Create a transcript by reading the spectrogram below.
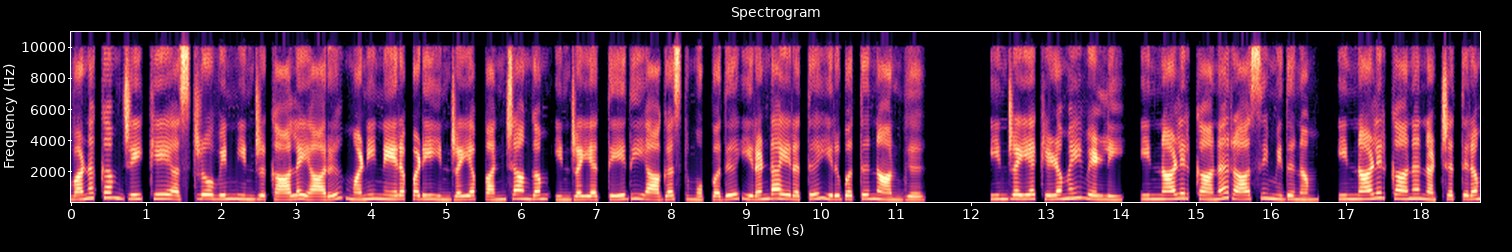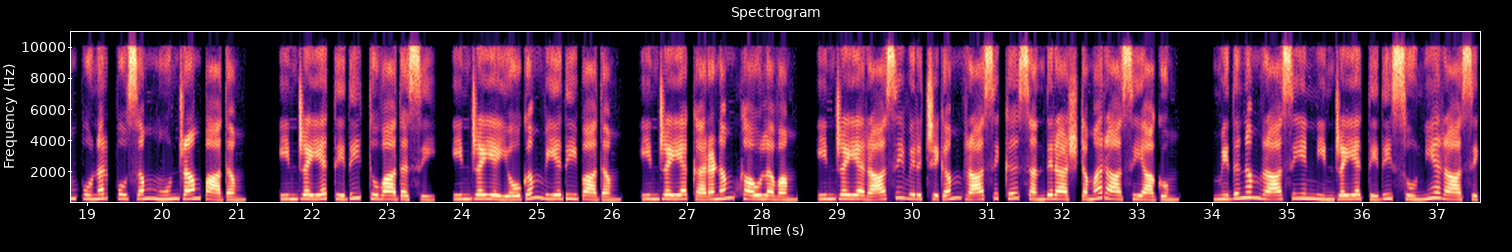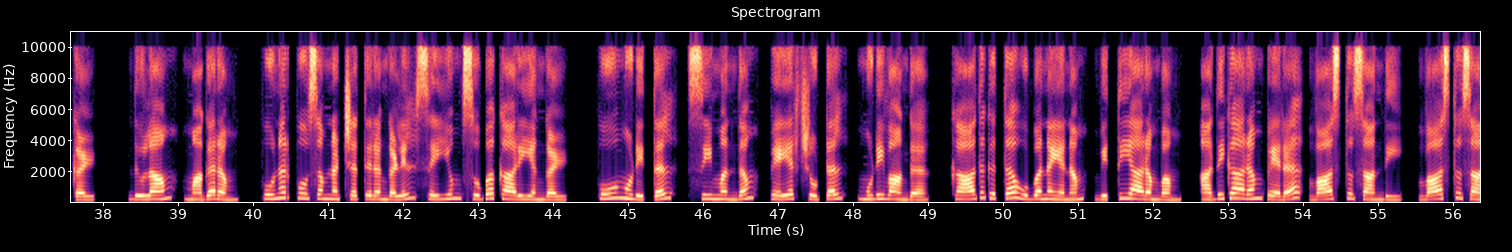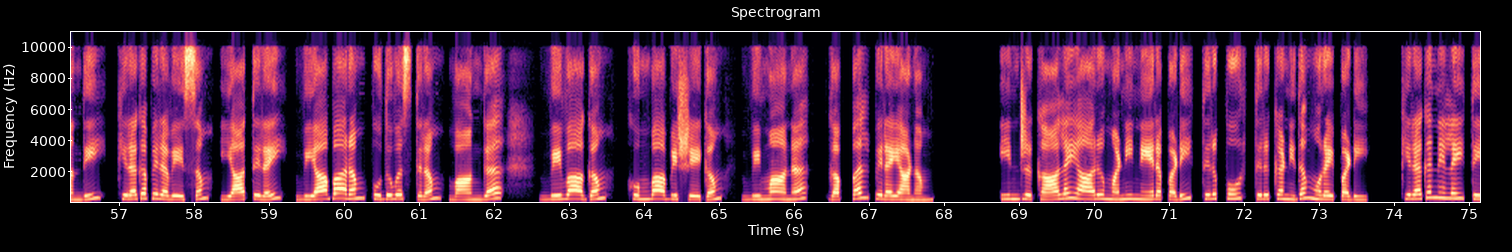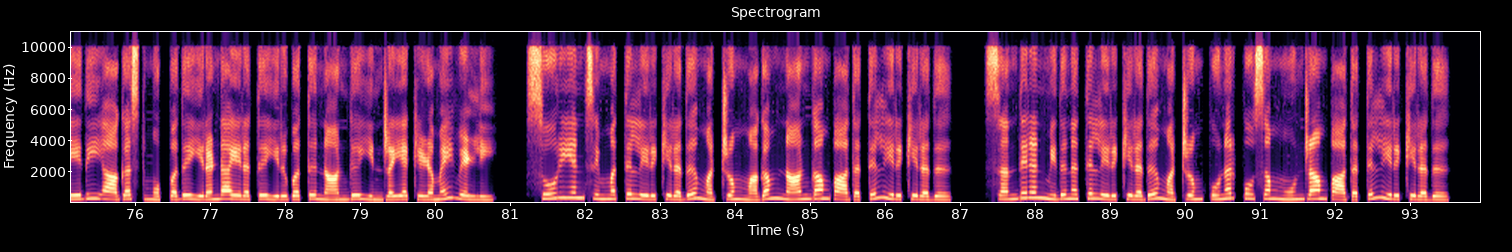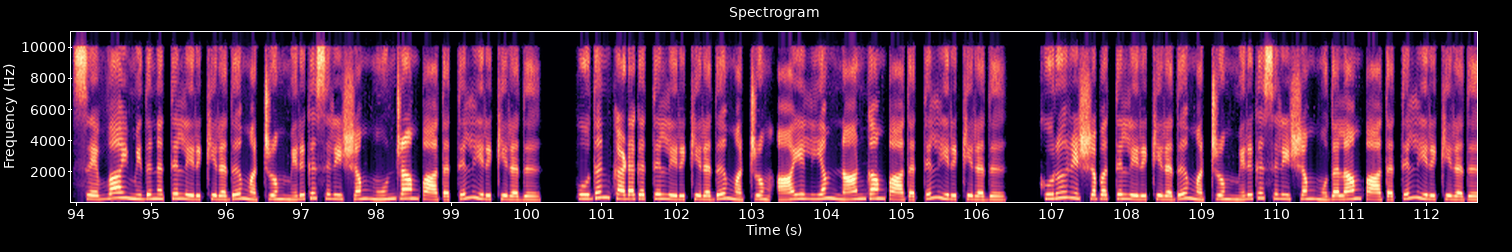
வணக்கம் G K அஸ்ட்ரோவின் இன்று காலை ஆறு மணி நேரப்படி இன்றைய பஞ்சாங்கம் இன்றைய தேதி ஆகஸ்ட் முப்பது இரண்டாயிரத்து இருபத்து நான்கு. இன்றைய கிழமை வெள்ளி. இந்நாளிற்கான ராசி மிதுனம். இந்நாளிற்கான நட்சத்திரம் புனர்பூசம் மூன்றாம் பாதம். இன்றைய திதி துவாதசி. இன்றைய யோகம் வியதிபாதம். இன்றைய கரணம் கௌலவம். இன்றைய ராசி விருச்சிகம் ராசிக்கு சந்திராஷ்டம ராசியாகும். மிதுனம் ராசியின் இன்றைய திதி சூன்ய ராசிகள். துலாம் மகரம். புனர்பூசம் நட்சத்திரங்களில் செய்யும் சுப காரியங்கள் பூ முடித்தல் சீமந்தம் பெயர் சூட்டல் முடிவாங்க. காதுகுத்த உபநயனம் வித்தியாரம்பம். அதிகாரம் பெற வாஸ்து சாந்தி. வாஸ்து சாந்தி கிரகப்பிரவேசம் யாத்திரை வியாபாரம் புதுவஸ்திரம் வாங்க விவாகம் கும்பாபிஷேகம் விமான கப்பல் பிரயாணம். இன்று காலை ஆறு மணி நேரப்படி திருப்பூர் திருக்கணித முறைப்படி. கிரகநிலை தேதி ஆகஸ்ட் முப்பது இரண்டாயிரத்து இருபத்து நான்கு இன்றைய கிழமை வெள்ளி. சூரியன் சிம்மத்தில் இருக்கிறது மற்றும் மகம் நான்காம் பாதத்தில் இருக்கிறது. சந்திரன் மிதுனத்தில் இருக்கிறது மற்றும் புனர்பூசம் மூன்றாம் பாதத்தில் இருக்கிறது. செவ்வாய் மிதுனத்தில் இருக்கிறது மற்றும் மிருகசிரீஷம் மூன்றாம் பாதத்தில் இருக்கிறது. புதன் கடகத்தில் இருக்கிறது மற்றும் ஆயில்யம் நான்காம் பாதத்தில் இருக்கிறது. குரு ரிஷபத்தில் இருக்கிறது மற்றும் மிருகசிரீஷம் முதலாம் பாதத்தில் இருக்கிறது.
